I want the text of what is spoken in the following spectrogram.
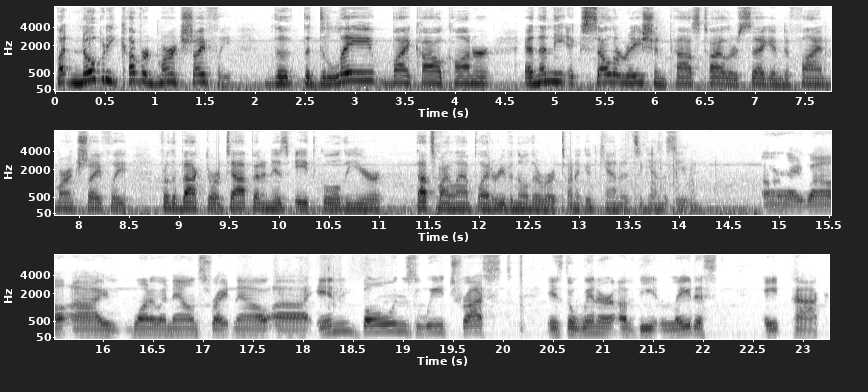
but nobody covered Mark Scheifele. The the delay by Kyle Connor and then the acceleration past Tyler Seguin to find Mark Scheifele for the backdoor tap in and his eighth goal of the year. That's my lamplighter, even though there were a ton of good candidates again this evening. All right. Well, I want to announce right now uh, In Bones We Trust is the winner of the latest eight pack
